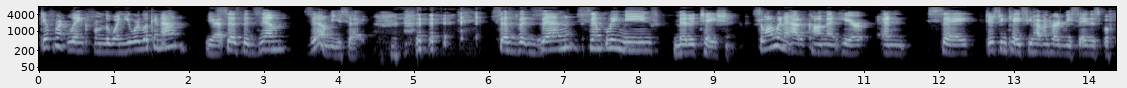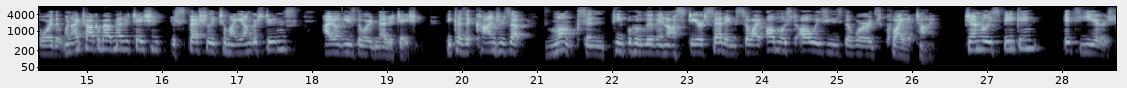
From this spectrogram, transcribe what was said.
different link from the one you were looking at yeah. says that Zim, Zim, you say, says that Zen simply means meditation. So I'm going to add a comment here and say, just in case you haven't heard me say this before, that when I talk about meditation, especially to my younger students, I don't use the word meditation because it conjures up monks and people who live in austere settings. So I almost always use the words quiet time. Generally speaking, it's years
